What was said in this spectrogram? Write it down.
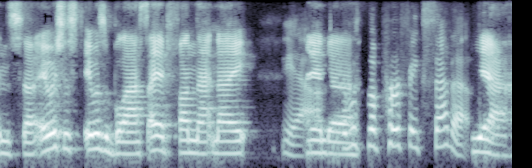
and so it was just it was a blast. I had fun that night. Yeah. And, it uh, was the perfect setup. Yeah,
